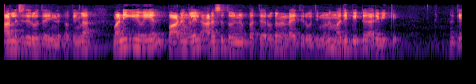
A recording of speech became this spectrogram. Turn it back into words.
ஆறு லட்சத்தி இருபத்தைந்து ஓகேங்களா வணிகவியல் பாடங்களில் அரசு தொழில்நுட்ப தேர்வுகள் ரெண்டாயிரத்தி இருபத்தி மூணு மதிப்பீட்டு அறிவிக்கை. ஓகே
